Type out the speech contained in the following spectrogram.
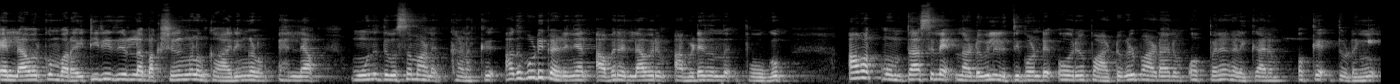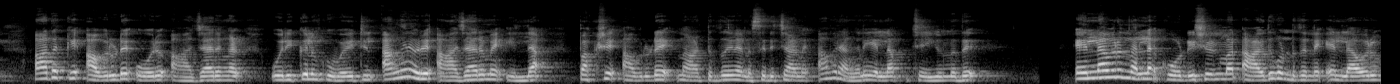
എല്ലാവർക്കും വെറൈറ്റി രീതിയിലുള്ള ഭക്ഷണങ്ങളും കാര്യങ്ങളും എല്ലാം മൂന്ന് ദിവസമാണ് കണക്ക്. അതുകൂടി കഴിഞ്ഞാൽ അവരെല്ലാവരും അവിടെ നിന്ന് പോകും. അവർ മുംതാസിനെ നടുവിലിരുത്തിക്കൊണ്ട് ഓരോ പാട്ടുകൾ പാടാനും ഒപ്പന കളിക്കാനും ഒക്കെ തുടങ്ങി. അതൊക്കെ അവരുടെ ഓരോ ആചാരങ്ങൾ. ഒരിക്കലും കുവൈറ്റിൽ അങ്ങനെ ഒരു ആചാരമേ ഇല്ല. പക്ഷേ അവരുടെ നാട്ടുന്നതിനനുസരിച്ചാണ് അവരങ്ങനെയെല്ലാം ചെയ്യുന്നത്. എല്ലാവരും നല്ല കോടീശ്വരന്മാർ ആയതുകൊണ്ട് തന്നെ എല്ലാവരും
